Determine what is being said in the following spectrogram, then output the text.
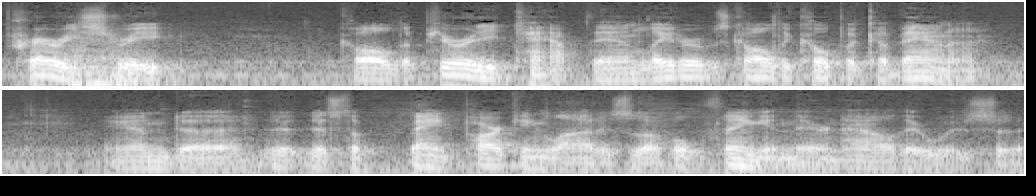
Prairie Street called the Purity Tap then. Later it was called the Copacabana. And uh, that's the bank parking lot is the whole thing in there now. There was uh,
